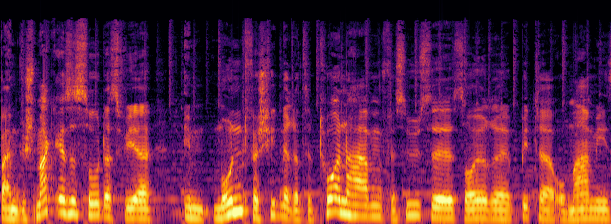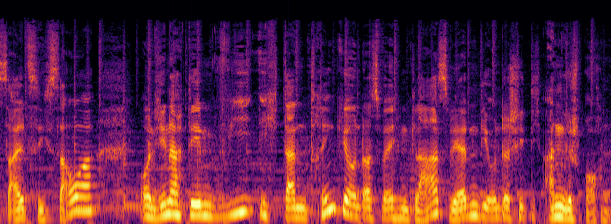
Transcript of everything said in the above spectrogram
Beim Geschmack ist es so, dass wir im Mund verschiedene Rezeptoren haben für Süße, Säure, Bitter, Umami, salzig, sauer. Und je nachdem, wie ich dann trinke und aus welchem Glas, werden die unterschiedlich angesprochen.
